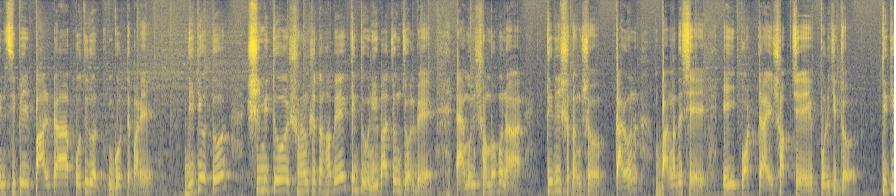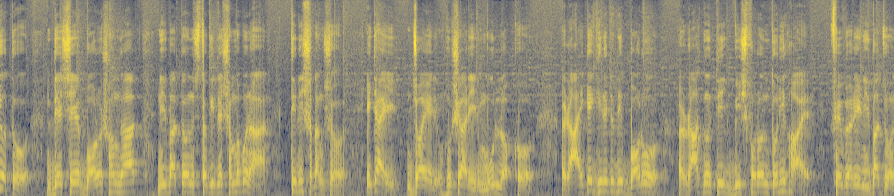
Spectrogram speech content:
এনসিপির পাল্টা প্রতিরোধ গড়তে পারে। দ্বিতীয়ত, সীমিত সহিংসতা হবে, কিন্তু নির্বাচন চলবে। এমন সম্ভাবনা তিরিশ শতাংশ। কারণ বাংলাদেশে এই পথটাই সবচেয়ে পরিচিত। তৃতীয়ত, দেশে বড় সংঘাত নির্বাচন স্থগিতের সম্ভাবনা তিরিশ শতাংশ। এটাই জয়ের হুঁশিয়ারির মূল লক্ষ্য। রায়কে ঘিরে যদি বড় রাজনৈতিক বিস্ফোরণ তৈরি হয় ফেব্রুয়ারি নির্বাচন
